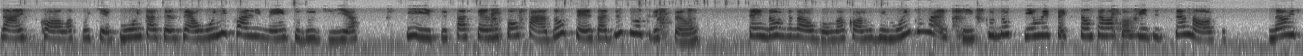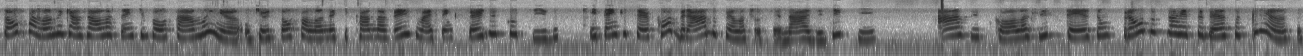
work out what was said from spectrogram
na escola porque muitas vezes é o único alimento do dia e isso está sendo poupado, ou seja, a desnutrição, sem dúvida alguma, corre muito mais risco do que uma infecção pela Covid-19. Não estou falando que as aulas têm que voltar amanhã. O que eu estou falando é que cada vez mais tem que ser discutido e tem que ser cobrado pela sociedade de que as escolas estejam prontas para receber essas crianças.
